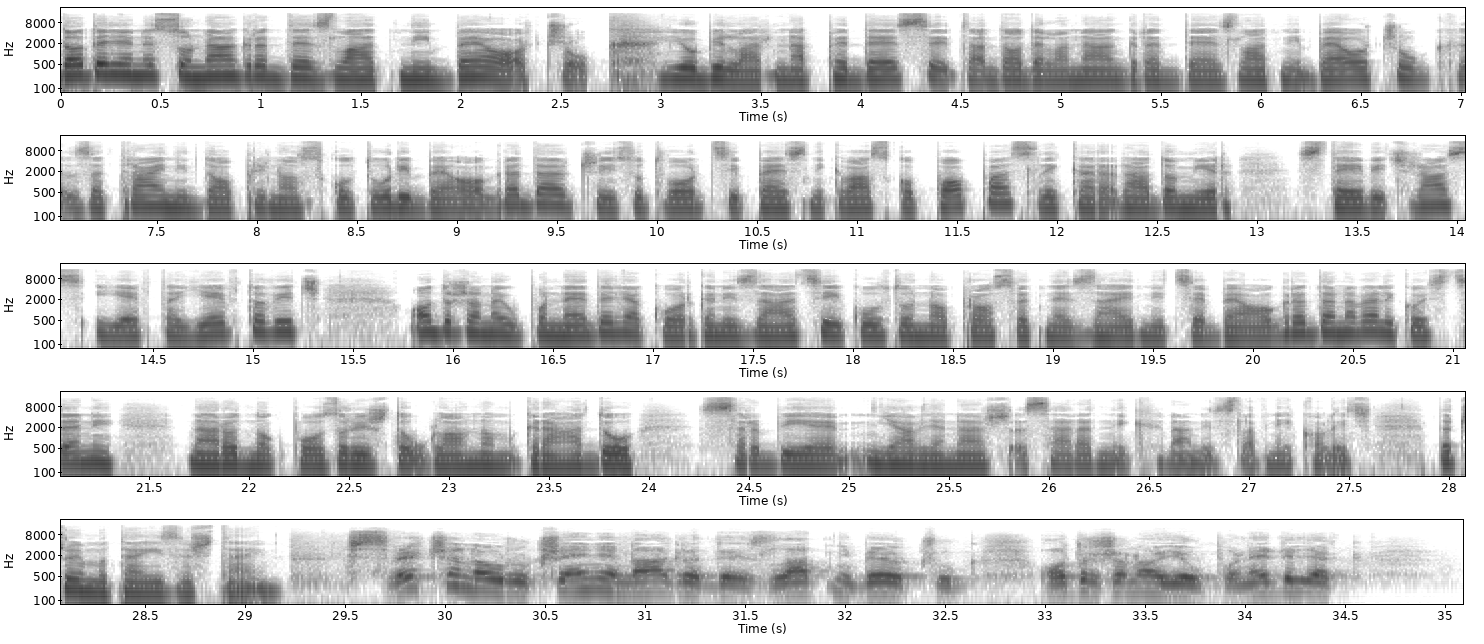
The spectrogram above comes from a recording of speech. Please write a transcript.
Dodeljene su nagrade Zlatni Beočuk, jubilarna 50. dodela nagrade Zlatni Beočuk za trajni doprinos kulturi Beograda, čiji su tvorci pesnik Vasko Popa, slikar Radomir Stević-Ras i Jefta Jevtović, održana je u ponedeljak u organizaciji Kulturno-prosvetne zajednice Beograda na velikoj sceni Narodnog pozorišta u glavnom gradu Srbije, javlja naš saradnik Ranislav Nikolić. Da čujemo taj izveštaj. Svečano uručenje nagrade Zlatni Beočuk održano je u ponedeljak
